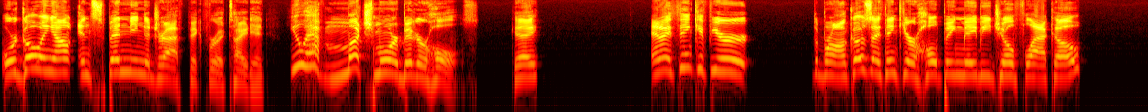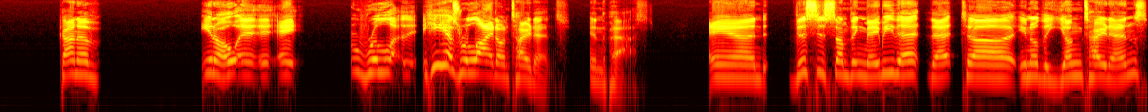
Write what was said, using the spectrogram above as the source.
or going out and spending a draft pick for a tight end? You have much more bigger holes. Okay. And I think if you're the Broncos, I think you're hoping maybe Joe Flacco kind of, you know, a, a, rel- he has relied on tight ends in the past, and this is something maybe that that uh, you know the young tight ends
